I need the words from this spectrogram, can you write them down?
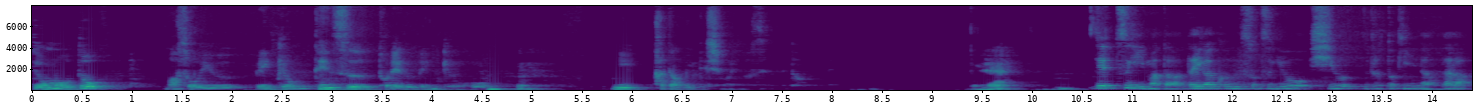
て思うと、まあそういう勉強、点数取れる勉強法うん。に傾いてしまいますね。で、次また大学卒業しる時になったら、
